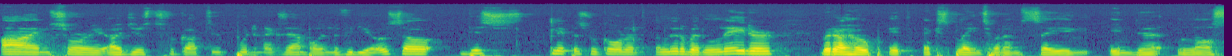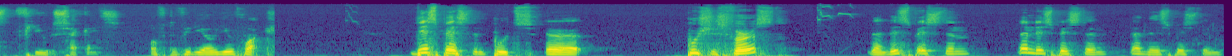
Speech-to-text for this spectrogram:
I'm sorry, I just forgot to put an example in the video. So this clip is recorded a little bit later, but I hope it explains what I'm saying in the last few seconds of the video you've watched. This piston puts, uh, pushes first, then this piston, then this piston, then this piston,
